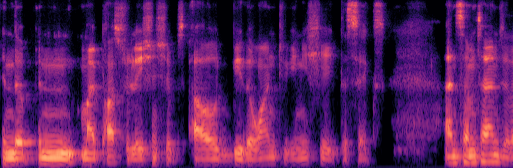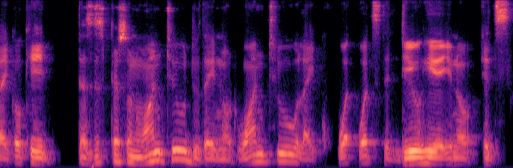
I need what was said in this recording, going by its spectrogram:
in the in my past relationships i'll be the one to initiate the sex. And sometimes you're like okay does this person want to? Do they not want to? Like what what's the deal here? You know it's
